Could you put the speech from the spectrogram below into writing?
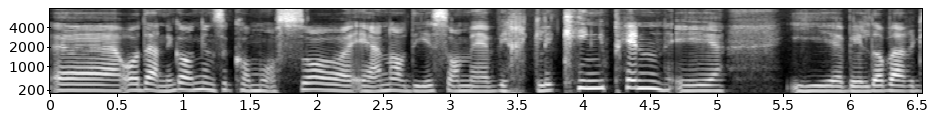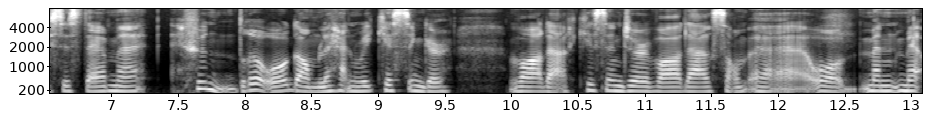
eh, og denne gangen så kom også en av de som er virkelig kingpin i, i Bilderberg-systemet, 100 år gamle Henry Kissinger var där, Kissinger var där, som, eh, men med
